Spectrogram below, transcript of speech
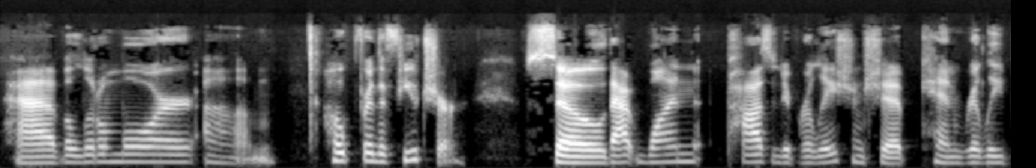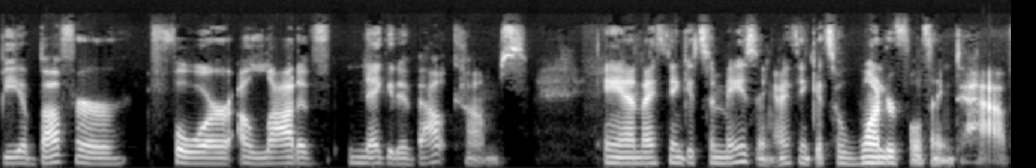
have a little more um, hope for the future. So that one positive relationship can really be a buffer for a lot of negative outcomes and I think it's amazing. I think it's a wonderful thing to have.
